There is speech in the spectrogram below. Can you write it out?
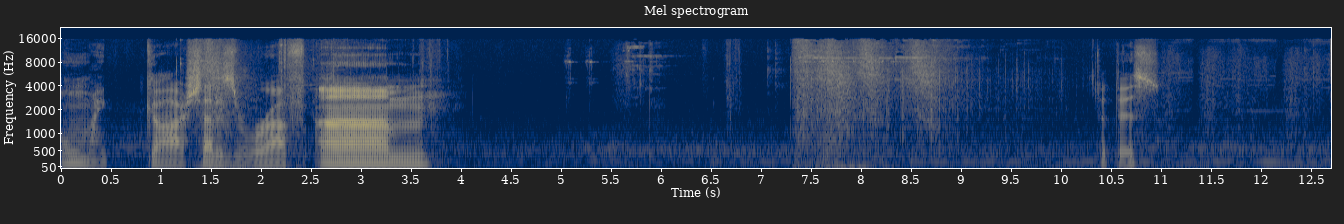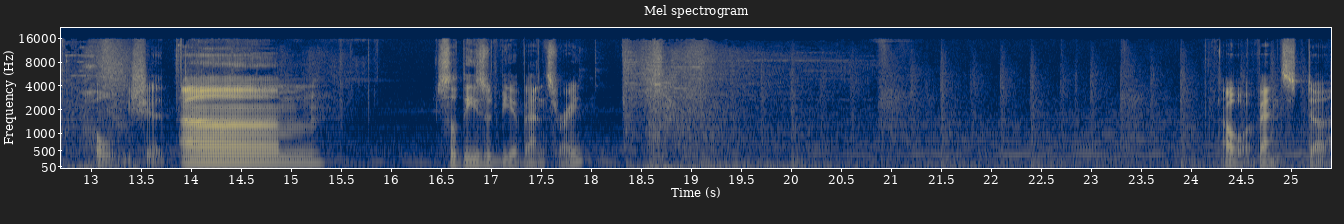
Oh my gosh, that is rough. Um... Is it this? Holy shit. Um so these would be events, right? Oh, events, duh.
